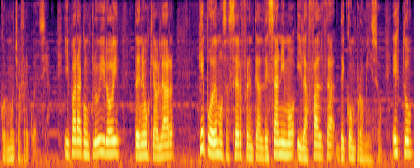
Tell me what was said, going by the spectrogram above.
con mucha frecuencia. Y para concluir hoy, tenemos que hablar ¿Qué podemos hacer frente al desánimo y la falta de compromiso? Esto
